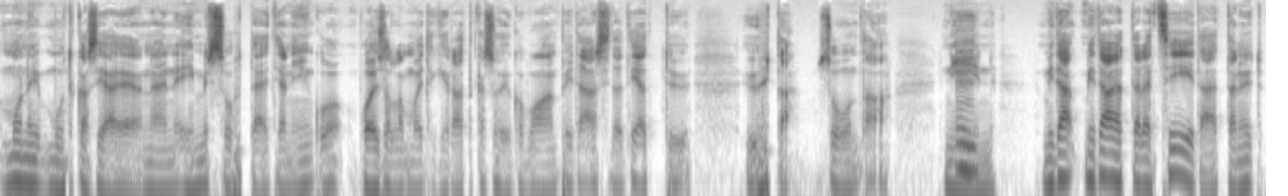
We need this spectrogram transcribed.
monimutkaisia ja näin ne ihmissuhteet ja niin kuin voisi olla muitakin ratkaisuja, kun vaan pitää sitä tiettyä yhtä suuntaa. Niin mm. mitä, mitä ajattelet siitä, että nyt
